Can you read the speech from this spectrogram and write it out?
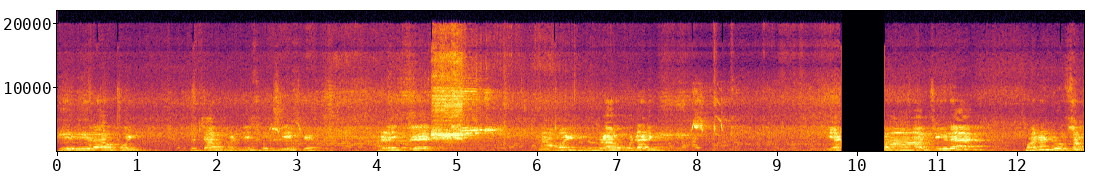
வீடாக போய் பிரச்சாரம் பண்ணி சொல்லி கேட்டு அழைத்து நாம இப்போ இந்த விழாவை கொண்டாடிக்கிட்டு ஆட்சியில் பன்னெண்டு வருஷம்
